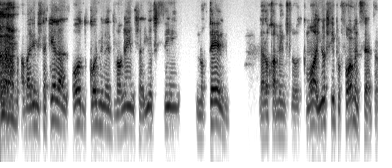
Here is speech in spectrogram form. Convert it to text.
אבל אני מסתכל על עוד כל מיני דברים שה-UFC נותן ללוחמים שלו, כמו ה-UFC Performance Center.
